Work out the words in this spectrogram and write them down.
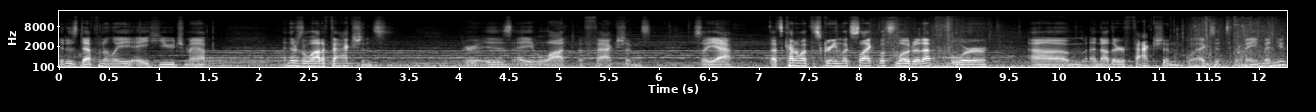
It is definitely a huge map. And there's a lot of factions. There is a lot of factions. So yeah, that's kind of what the screen looks like. Let's load it up for um, another faction. We'll exit to the main menu.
